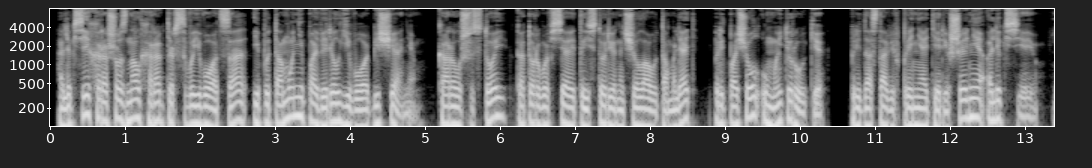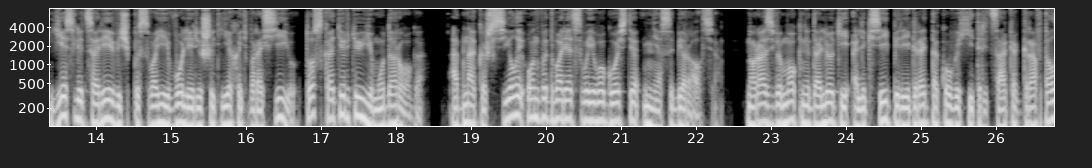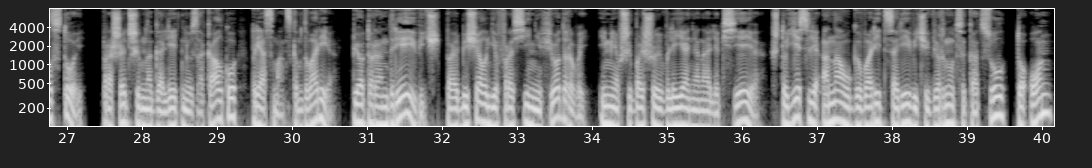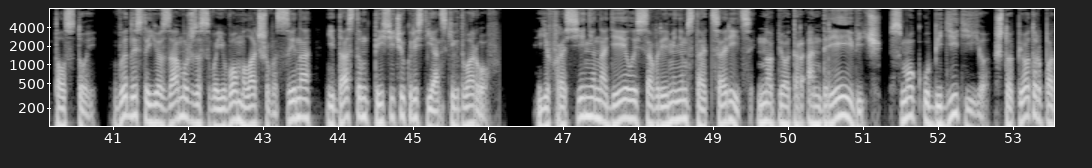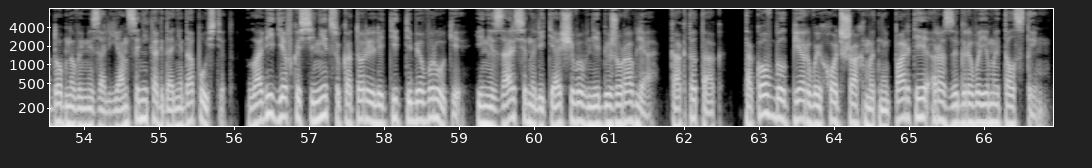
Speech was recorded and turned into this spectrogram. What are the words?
Алексей хорошо знал характер своего отца и потому не поверил его обещаниям. Карл VI, которого вся эта история начала утомлять, предпочел умыть руки, предоставив принятие решения Алексею. Если царевич по своей воле решит ехать в Россию, то с катертью ему дорога. Однако ж силой он выдворять своего гостя не собирался. Но разве мог недалекий Алексей переиграть такого хитреца, как граф Толстой? прошедший многолетнюю закалку при османском дворе. Петр Андреевич пообещал Ефросине Федоровой, имевшей большое влияние на Алексея, что если она уговорит царевича вернуться к отцу, то он, Толстой, выдаст ее замуж за своего младшего сына и даст им тысячу крестьянских дворов. Ефросинья надеялась со временем стать царицей, но Петр Андреевич смог убедить ее, что Петр подобного мезальянса никогда не допустит. «Лови, девка, синицу, которая летит тебе в руки, и не зарься на летящего в небе журавля». Как-то так. Таков был первый ход шахматной партии, разыгрываемой Толстым.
